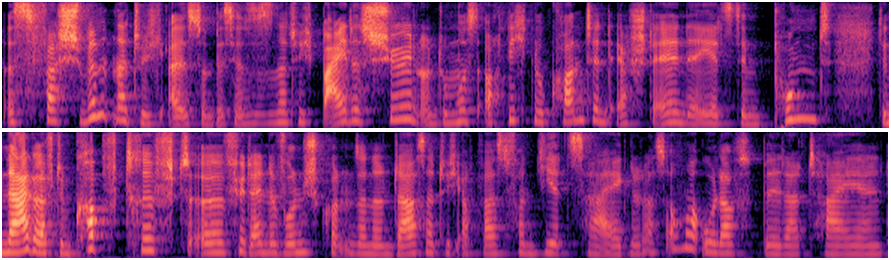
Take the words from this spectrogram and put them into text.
Es verschwimmt natürlich alles so ein bisschen. Es ist natürlich beides schön und du musst auch nicht nur Content erstellen, der jetzt den Punkt, den Nagel auf den Kopf trifft äh, für deine Wunschkunden, sondern du darfst natürlich auch was von dir zeigen. Du darfst auch mal Urlaubsbilder teilen.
